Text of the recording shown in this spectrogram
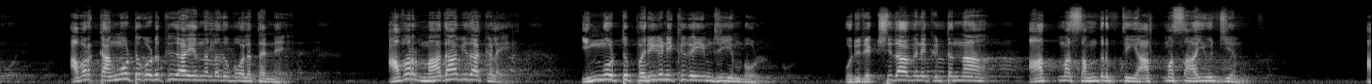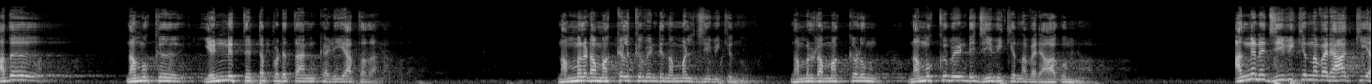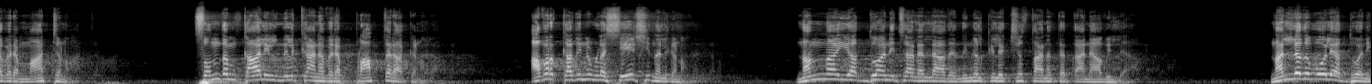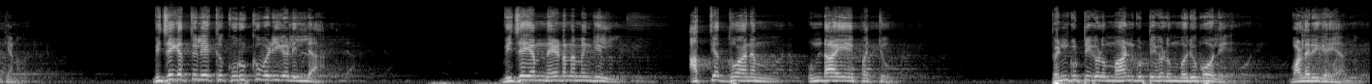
അവർക്ക് അങ്ങോട്ട് കൊടുക്കുക എന്നുള്ളത് പോലെ തന്നെ അവർ മാതാപിതാക്കളെ ഇങ്ങോട്ട് പരിഗണിക്കുകയും ചെയ്യുമ്പോൾ ഒരു രക്ഷിതാവിന് കിട്ടുന്ന ആത്മസംതൃപ്തി ആത്മസായുജ്യം അത് നമുക്ക് എണ്ണിത്തിട്ടപ്പെടുത്താൻ കഴിയാത്തതാണ്. നമ്മളുടെ മക്കൾക്ക് വേണ്ടി നമ്മൾ ജീവിക്കുന്നു. നമ്മളുടെ മക്കളും നമുക്ക് വേണ്ടി ജീവിക്കുന്നവരാകുന്നു അങ്ങനെ ജീവിക്കുന്നവരാക്കി അവരെ മാറ്റണം. സ്വന്തം കാലിൽ നിൽക്കാൻ അവരെ പ്രാപ്തരാക്കണം. അവർക്കതിനുള്ള ശേഷി നൽകണം. നന്നായി അധ്വാനിച്ചാലല്ലാതെ നിങ്ങൾക്ക് ലക്ഷ്യസ്ഥാനത്തെത്താനാവില്ല. നല്ലതുപോലെ അധ്വാനിക്കണം. വിജയത്തിലേക്ക് കുറുക്കുവഴികളില്ല. വിജയം നേടണമെങ്കിൽ അത്യധ്വാനം ഉണ്ടായേ പറ്റൂ. പെൺകുട്ടികളും ആൺകുട്ടികളും ഒരുപോലെ വളരുകയാണ്.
